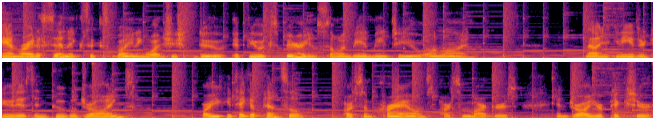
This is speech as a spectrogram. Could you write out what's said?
and write a sentence explaining what you should do if you experience someone being mean to you online. Now you can either do this in Google Drawings or you can take a pencil or some crayons or some markers and draw your picture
